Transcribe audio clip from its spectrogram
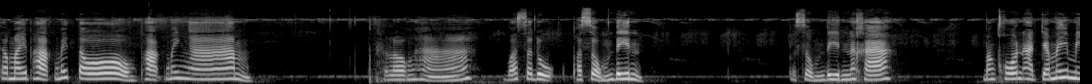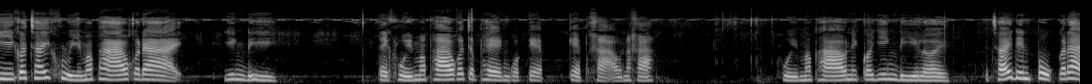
ทำไมผักไม่โต ผักไม่งามลองหาวัสดุผสมดิน ผสมดินนะคะ บางคนอาจจะไม่มีก็ใช้ขลุ่ยมะพร้าวก็ได้ ยิ่งดี แต่ขลุยมะพร้าวก็จะแพงกว่าแกบแกบขาวนะคะขลุยมะพร้าวนี่ก็ยิ่งดีเลย ใช้ดินปลูกก็ได้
